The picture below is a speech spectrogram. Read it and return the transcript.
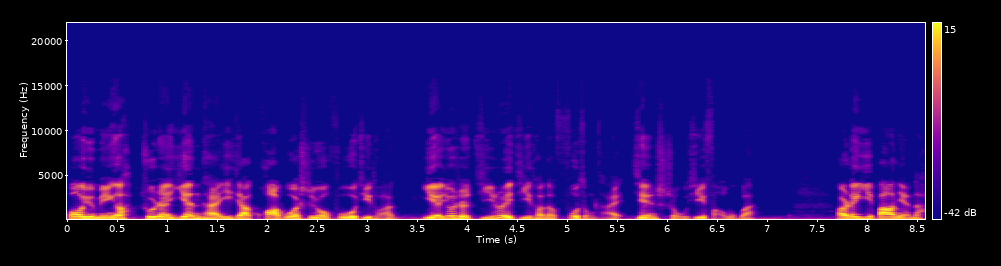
鲍玉明啊出任烟台一家跨国石油服务集团，也就是吉瑞集团的副总裁兼首席法务官。二零一八年呢，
